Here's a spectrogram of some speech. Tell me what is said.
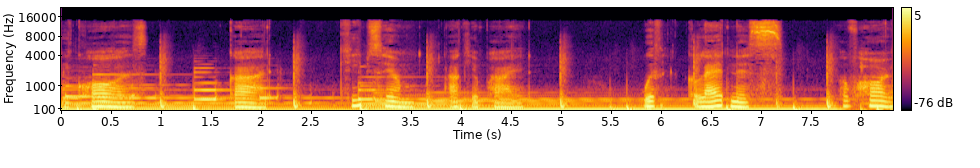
because God keeps him occupied with gladness of heart.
